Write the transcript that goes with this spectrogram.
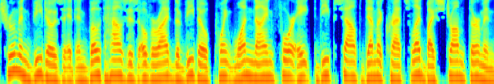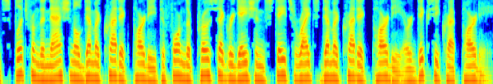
Truman vetoes it and both houses override the veto. 1948 Deep South Democrats led by Strom Thurmond split from the National Democratic Party to form the pro-segregation States' Rights Democratic Party or Dixiecrat Party.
